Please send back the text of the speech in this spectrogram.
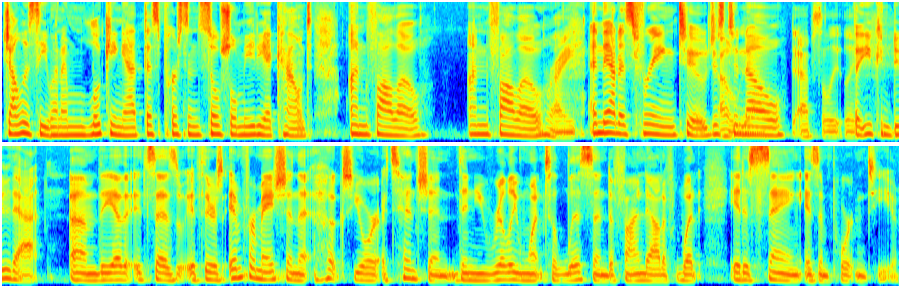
jealousy when I'm looking at this person's social media account. Unfollow. Unfollow. Right. And that is freeing too, just Oh, to yeah, know absolutely. that you can do that. um, the other it says if there's information that hooks your attention, then you really want to listen to find out if what it is saying is important to you.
